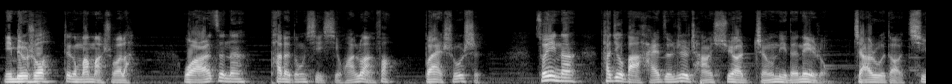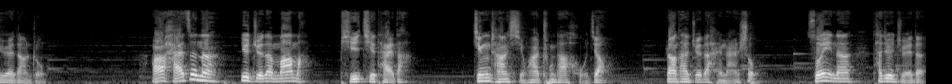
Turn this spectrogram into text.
你比如说，这个妈妈说了，我儿子呢，他的东西喜欢乱放，不爱收拾，所以呢，他就把孩子日常需要整理的内容加入到契约当中。而孩子呢，又觉得妈妈脾气太大。经常喜欢冲他吼叫，让他觉得很难受，所以呢，他就觉得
